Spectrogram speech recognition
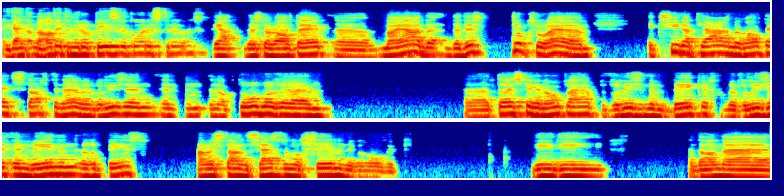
Ik denk dat het nog altijd een Europees record is, trouwens. Ja, dat is nog altijd. eh, maar ja, dat, dat is ook zo. Hè. Ehm, Ik zie dat jaar nog altijd starten. Hè. We verliezen in, in, in oktober ehm, eh, thuis tegen Antwerpen. We verliezen een beker. We verliezen in Wenen, Europees. En we staan zesde of zevende, geloof ik. Die, die, en dan eh,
